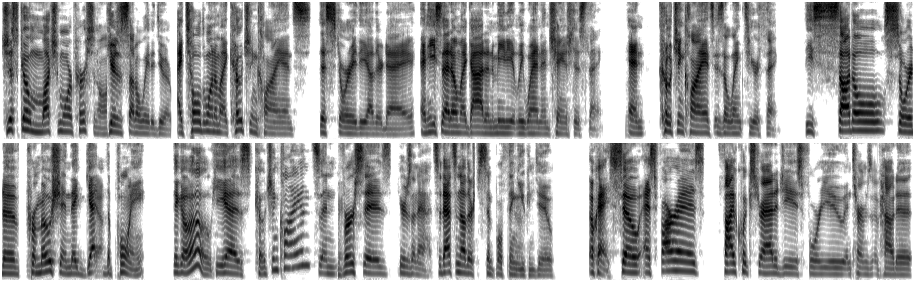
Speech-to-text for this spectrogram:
just go much more personal. Here's a subtle way to do it. I told one of my coaching clients this story the other day, and he said, Oh my God, and immediately went and changed his thing. Hmm. And coaching clients is a link to your thing. These subtle sort of promotion, they get Yeah. the point. They go, oh, he has coaching clients and versus here's an ad. So that's another simple thing you can do. Okay. So as far as five quick strategies for you in terms of how to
